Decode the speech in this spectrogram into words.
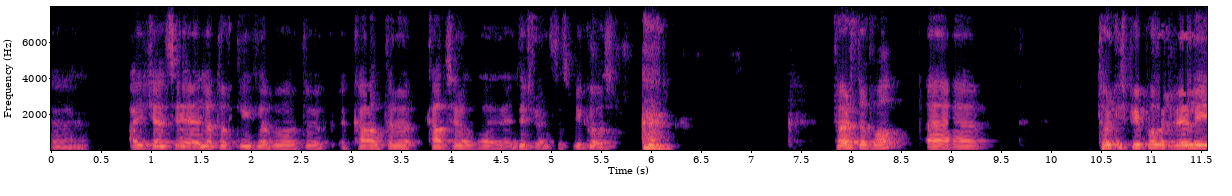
Uh, I can say a lot of things about uh, cultural cultural uh, differences because first of all, uh, Turkish people really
